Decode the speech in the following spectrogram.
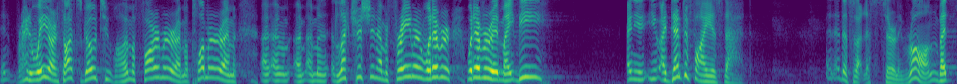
and right away, our thoughts go to, well, I'm a farmer, I'm a plumber, I'm, I'm, I'm, I'm an electrician, I'm a framer, whatever, whatever it might be. And you, you identify as that. That's not necessarily wrong, but,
